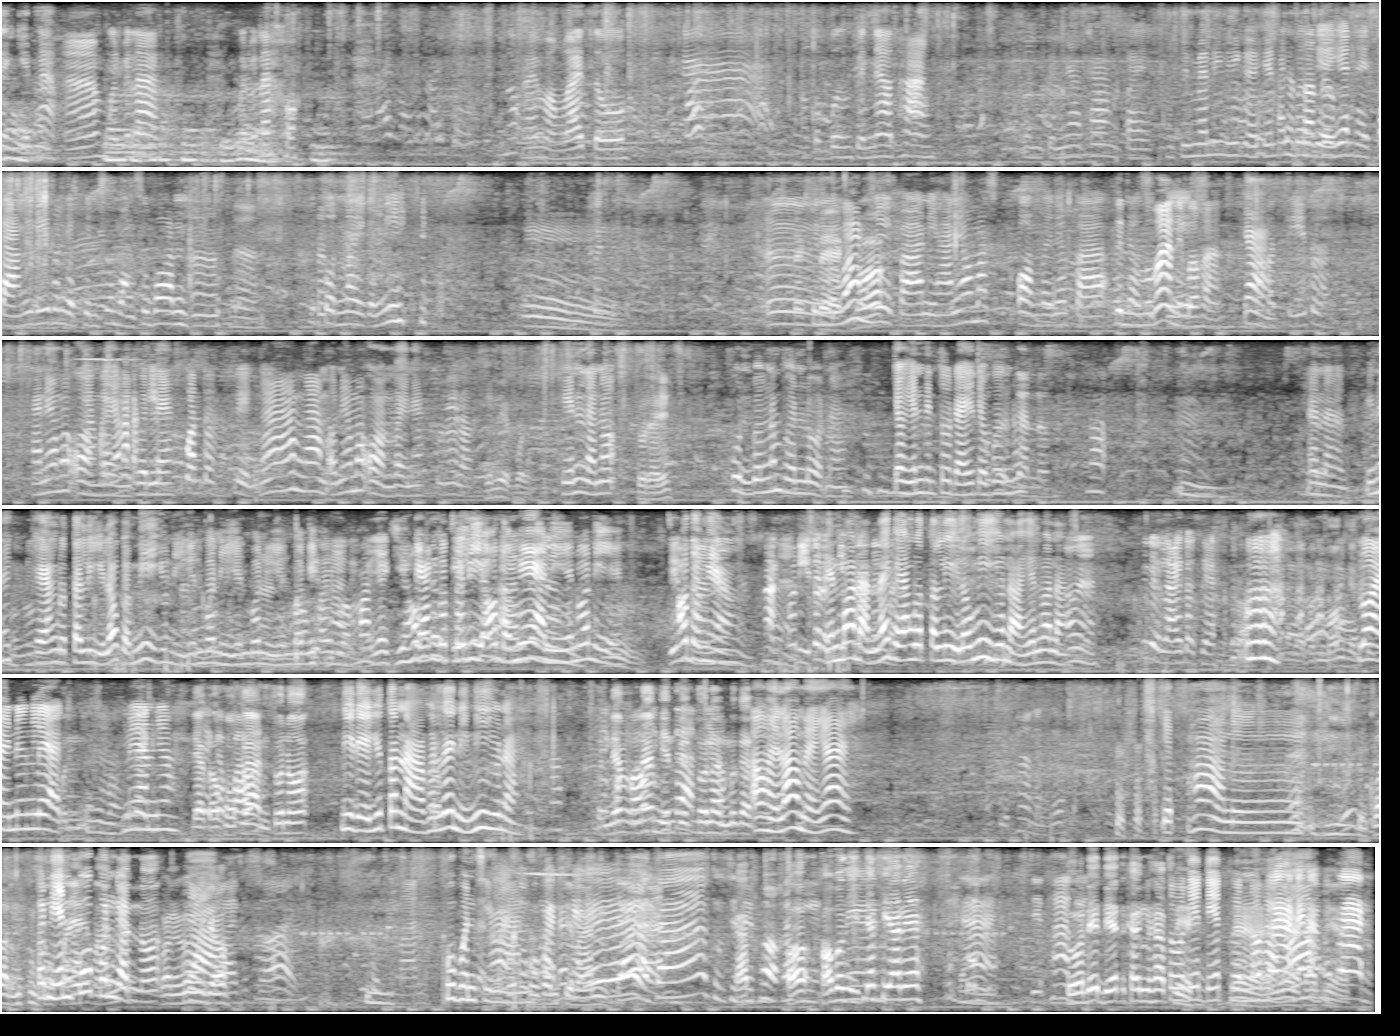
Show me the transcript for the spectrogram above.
เด็กเจ็ดงามอ่าหมดเวลาหมดเวลาของไล่หมองไล่ตัวเอากับเบิ้งเป็นแนวทางเพิ่นเป็นแนวทางไปกินแม่นี่นี่ก็เห็นคันเพิ่นสิเฮ็ดให้สร้างดีเพิ่นก็ขึ้นสู่หม่องสู่บอนเออคือต้นไม้ก็มี อืมเออขึ้นหมู่บ้านนี่ปลานี่หาแนวมาอ้อมไว้ในปลาขึ้นหมู่บ้านนี่บ่ค่ะจ้าปฏิตัวนั้นหาแนวมาอ้อมไว้ให้เพิ่นแหน่ควันตัวนั้นเหล็กงามงามเอาแนวมาอ้อมไว้เนี่ยดูได้เหรอเห็นเลขบ่ล่ะเห็นแล้วเนาะตัวไหนคุณเบิ่งน้ำเพิ่นโลดนะเจ้าเห็นเป็นตัวใดเจ้าเบิ่งกัเนาะนเนาะอืมนั่นน่ะอยู่ในแผงลอตเตอรี่เราก็มีอยู่นี่เห็นบ่นี่เห็นบ่นี่เห็นบ่นี่แผงลอตเตอรี่เอาแต่แม่นี่เห็นบ่นี่ เอาแต่แม่นั่นพอดีตัวเห็นบ่นั่นในแผงลอตเตอรี่เรามีอยู่น่ะเห็นบ่น่ะเอาเนี่ยพี่ได้ลายกับแกเออมันมองเห็นร้อยหนึงแลกอืมแม่นอยู่แลกเอาหกล้านตัวเนาะนี่เด้อยู่ต้นหน้าเพิ่นเลยนี่มีอยู่น่ะมันแนมแนมเห็นเป็นตัวนั้นเหมือนกันเอาให้เล่าแม่ยายเจ็ดห้าหนึ่งเด้อเจ็ดห้าหนึ่งเป็นก้อนเพิ่นเห็นปุ๊บเพิ่นก็เนาะ ก้อนเพิ่งเดียวลายผู้ซอยอืมผู้เพิ่นสิมาผู้คนสิมันจ้าจ้าถูกสิครับไปพ่อกันขออีกขอเบิ่งอีกจักเทียเนี่ยจ้าเจ็ดห้าตัวเด็ดเด็ดๆกันครับตัวนี่เด็ดๆเพิ่นเนาะค่ะยล้านคนะรัคะบหเนี่กยล้าน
